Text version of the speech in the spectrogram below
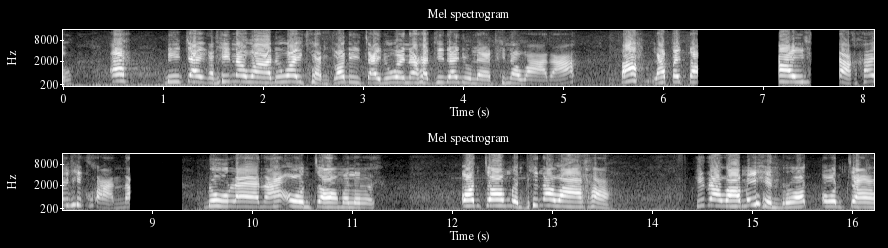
วอะดีใจกับพี่นาวาด้วยขวัญก็ดีใจด้วยนะคะ ที่ได้ดูแลพี่นาวานะปะแล้วไปต่อใครอยากให้พี่ขวัญนะ ดูแลนะโอนจองมาเลย โอนจองเหมือนพี่นาวาค่ะ พี่นาวาไม่เห็นรถโอนจอง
